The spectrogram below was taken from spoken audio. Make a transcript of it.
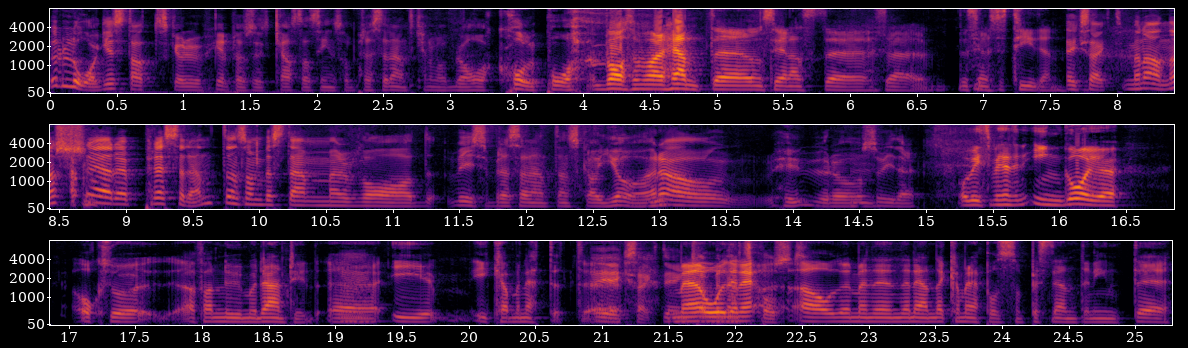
Det är logiskt att ska du helt plötsligt kastas in som president kan det vara bra att ha koll på. Vad som har hänt eh, de senaste, så här, den senaste tiden. Exakt, men annars är det presidenten som bestämmer vad vicepresidenten ska göra och hur och Mm. så vidare. Och vicepresidenten ingår ju också, i alla fall nu i modern tid, eh, Mm. i, i kabinettet. eh. Exakt, det är en Men, och den, kabinettspost. ja, och den, men den, den enda kabinettsposten som presidenten inte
